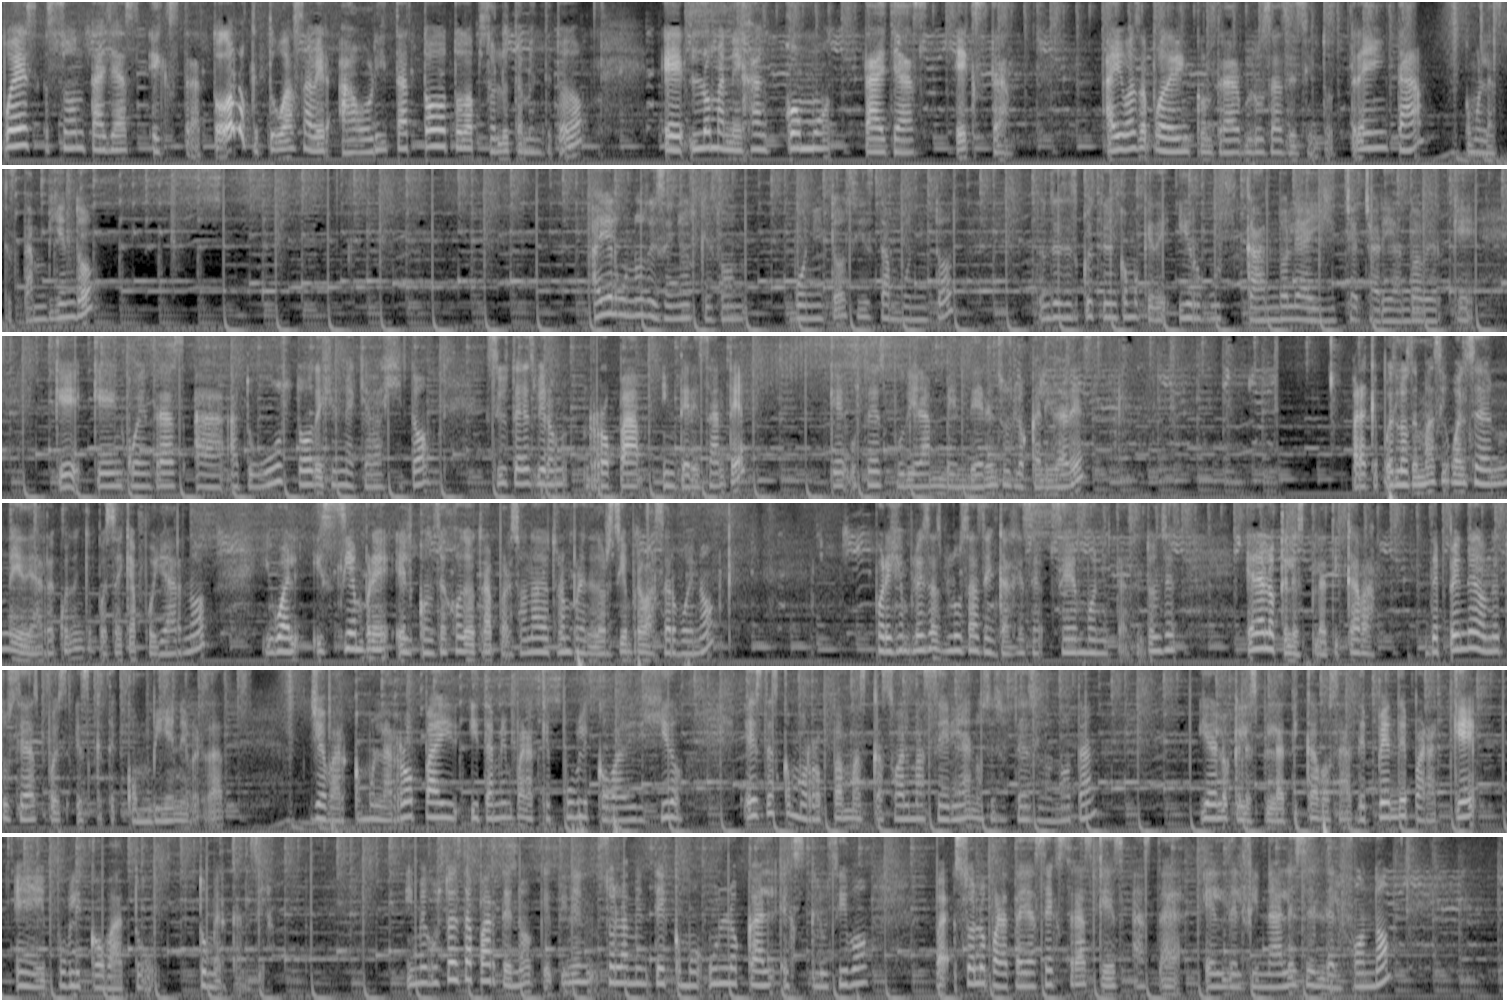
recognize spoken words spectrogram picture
pues son tallas extra. Todo lo que tú vas a ver ahorita, todo, todo, absolutamente todo, eh, lo manejan como tallas extra. Ahí vas a poder encontrar blusas de 130, como las que están viendo. Hay algunos diseños que son bonitos y están bonitos. Entonces es cuestión como que de ir buscándole ahí, chachareando a ver qué, qué, encuentras a, a, tu gusto. Déjenme aquí abajito si ustedes vieron ropa interesante que ustedes pudieran vender en sus localidades para que pues los demás igual se den una idea. Recuerden que pues hay que apoyarnos igual y siempre el consejo de otra persona, de otro emprendedor siempre va a ser bueno. Por ejemplo, esas blusas de encaje se, ven bonitas. Entonces, era lo que les platicaba. Depende de donde tú seas, pues es que te conviene, ¿verdad? Llevar como la ropa y, y también para qué público va dirigido. Esta es como ropa más casual, más seria, no sé si ustedes lo notan y era lo que les platicaba, o sea, depende para qué eh, público va tu, tu mercancía. Y me gustó esta parte, ¿no? Que tienen solamente como un local exclusivo solo para tallas extras, que es hasta el del final, es el del fondo.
